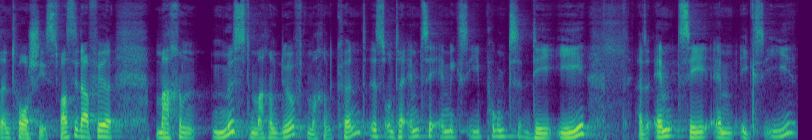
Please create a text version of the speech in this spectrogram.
ein Tor schießt. Was ihr dafür machen müsst, machen dürft, machen könnt, ist unter mcmxi.de, also mcmxi.de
